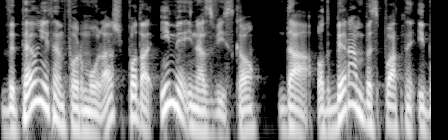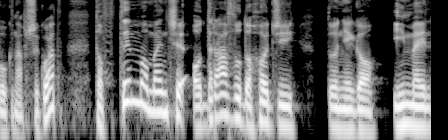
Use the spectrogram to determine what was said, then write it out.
wypełni ten formularz, poda imię i nazwisko, da odbieram bezpłatny e-book na przykład, to w tym momencie od razu dochodzi do niego e-mail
